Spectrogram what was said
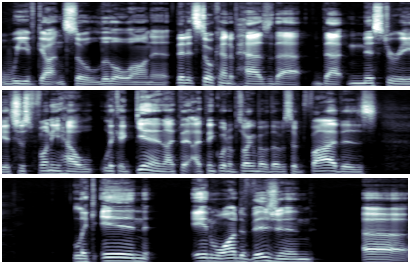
we've gotten so little on it that it still kind of has that that mystery. It's just funny how, like, again, I think I think what I'm talking about with episode five is like in in WandaVision, uh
